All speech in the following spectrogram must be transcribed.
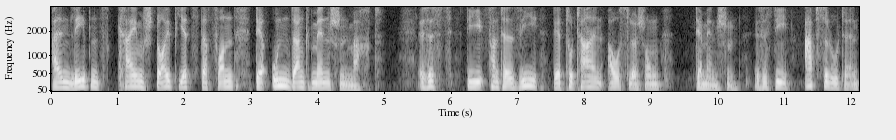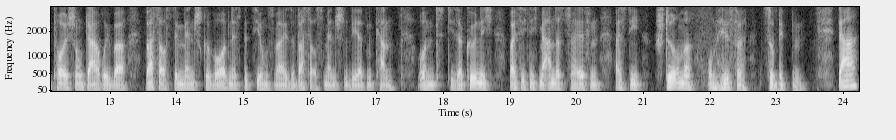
allen Lebenskeim stäub jetzt davon, der Undank Menschen macht. Es ist die Fantasie der totalen Auslöschung der Menschen. Es ist die absolute Enttäuschung darüber, was aus dem Mensch geworden ist, beziehungsweise was aus Menschen werden kann. Und dieser König weiß sich nicht mehr anders zu helfen, als die Stürme um Hilfe zu bitten. Da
